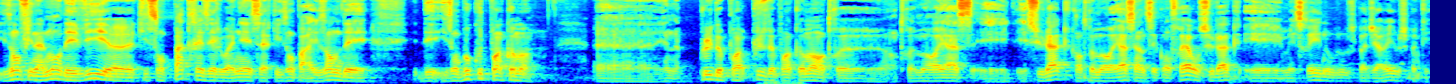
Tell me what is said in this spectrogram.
ils ont finalement des vies euh, qui sont pas très éloignées. C'est-à-dire qu'ils ont par exemple ils ont beaucoup de points communs. Euh, il y en a plus de points, plus de points communs entre, entre et, et Sulac qu'entre Moréas et un de ses confrères, ou Sulac et Mesrine, ou Spadjari, ou je sais pas qui.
